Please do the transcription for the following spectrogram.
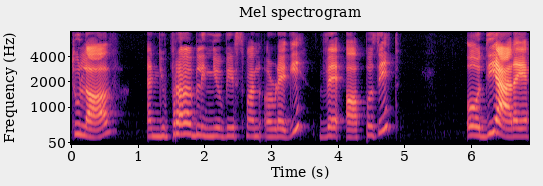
To love. And you probably knew this one already. The opposite. Odiare.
